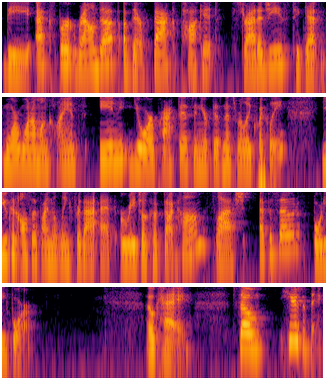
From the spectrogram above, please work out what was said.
the expert roundup of their back pocket strategies to get more one on one clients in your practice and your business really quickly, you can also find the link for that at rachelcook.com slash episode 44. Okay, so here's the thing.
